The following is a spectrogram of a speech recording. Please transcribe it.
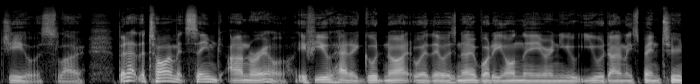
gee, it was slow. But at the time, it seemed unreal. If you had a good night where there was nobody on there and you, you would only spend two,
